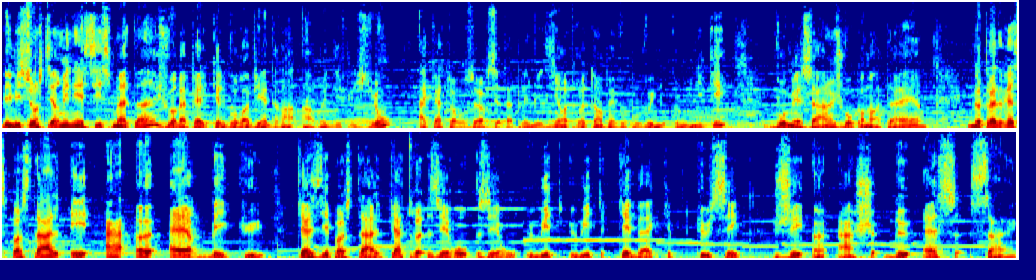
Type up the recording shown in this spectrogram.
L'émission se termine ainsi ce matin. Je vous rappelle qu'elle vous reviendra en rediffusion à 14h cet après-midi. Entre-temps, ben, vous pouvez nous communiquer vos messages, vos commentaires. Notre adresse postale est AERBQ, casier postal 40088 Québec, QC G1H2S5.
